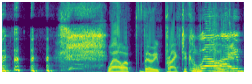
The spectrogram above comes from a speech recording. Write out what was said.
Wow, a very practical Well. I'm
